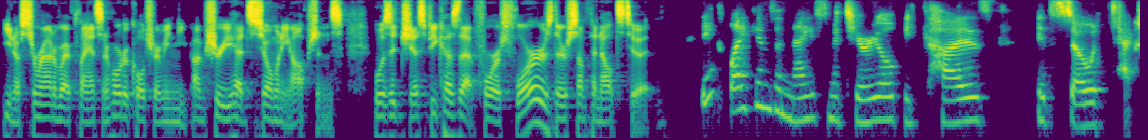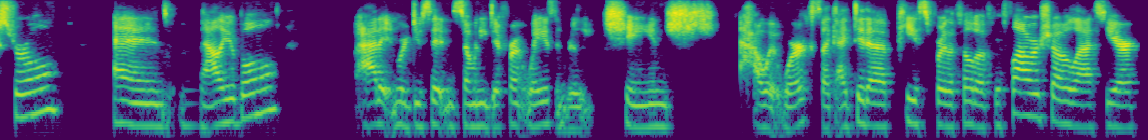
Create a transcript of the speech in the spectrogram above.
you know surrounded by plants and horticulture, I mean, I'm sure you had so many options. Was it just because that forest floor, or is there something else to it? I think lichen's a nice material because it's so textural and malleable. Add it and reduce it in so many different ways, and really change how it works. Like I did a piece for the Philadelphia Flower Show last year,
